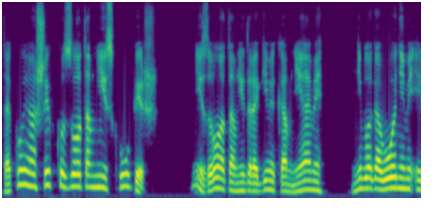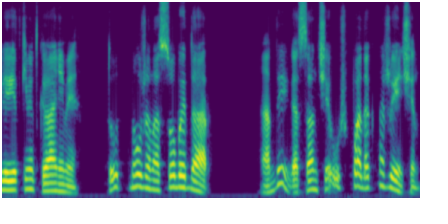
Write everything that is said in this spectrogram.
Такую ошибку золотом не искупишь. Ни золотом, ни дорогими камнями, ни благовониями или редкими тканями. Тут нужен особый дар. А Дэй Гасан Чауш падок на женщин,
